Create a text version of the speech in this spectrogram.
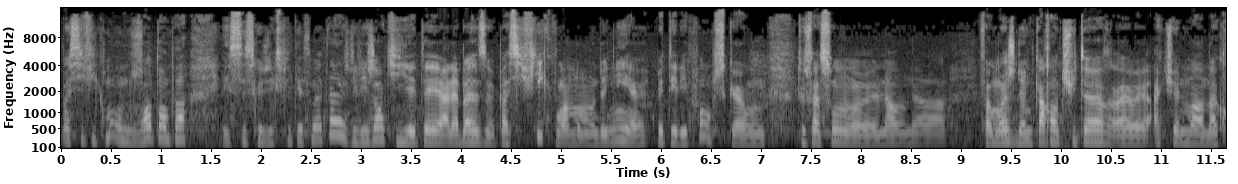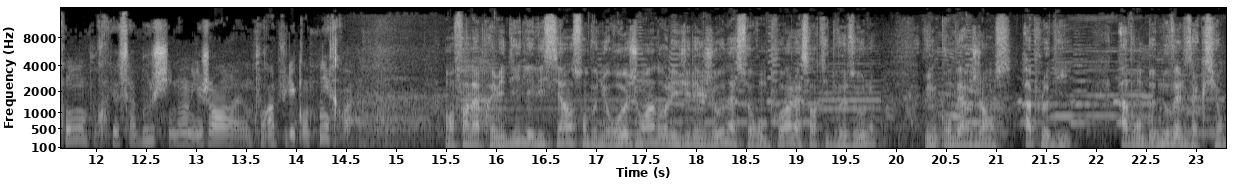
pacifiquement, on ne nous entend pas. Et c'est ce que j'expliquais ce matin. Je dis les gens qui étaient à la base pacifiques vont à un moment donné euh, péter les plombs, parce que on- de toute façon, euh, là, on a. Enfin, moi, je donne 48 heures euh, actuellement à Macron pour que ça bouge, sinon les gens, on ne pourra plus les contenir, quoi. En fin d'après-midi, les lycéens sont venus rejoindre les Gilets jaunes à ce rond-point à la sortie de Vesoul. Une convergence applaudie avant de nouvelles actions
